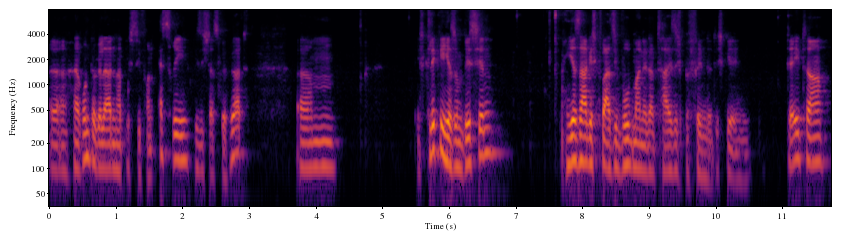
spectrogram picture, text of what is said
äh, heruntergeladen, habe ich sie von Esri, wie sich das gehört. Ähm, ich klicke hier so ein bisschen. Hier sage ich quasi, wo meine Datei sich befindet. Ich gehe in Data.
